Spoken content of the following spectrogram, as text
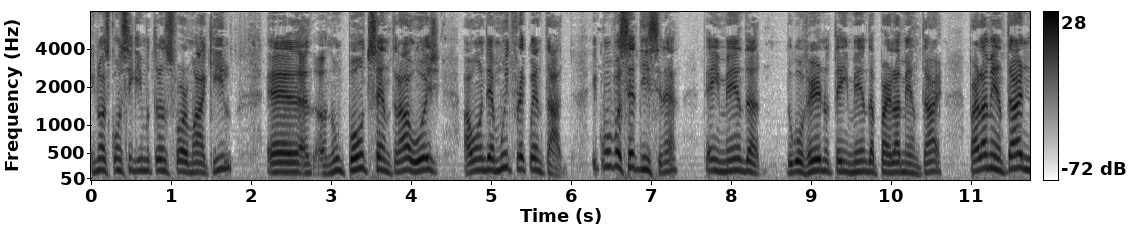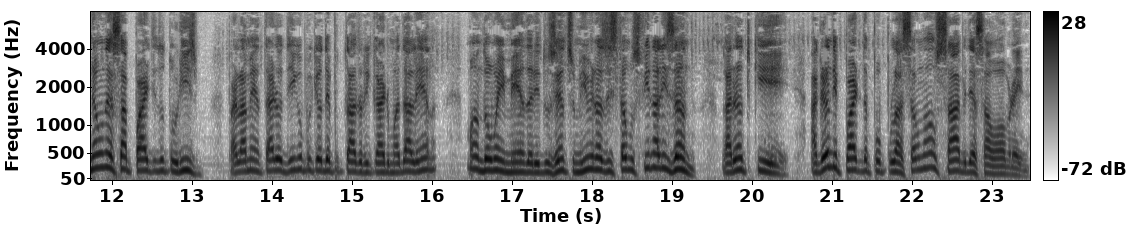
e nós conseguimos transformar aquilo é, num ponto central hoje, aonde é muito frequentado. E como você disse, né, tem emenda do governo, tem emenda parlamentar. Parlamentar não nessa parte do turismo. Parlamentar eu digo porque o deputado Ricardo Madalena mandou uma emenda de 200 mil e nós estamos finalizando. Garanto que a grande parte da população não sabe dessa obra ainda.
